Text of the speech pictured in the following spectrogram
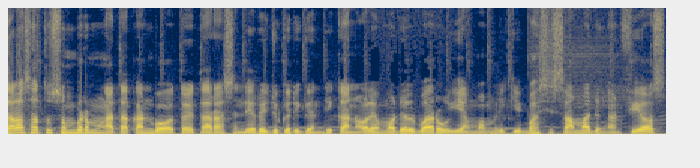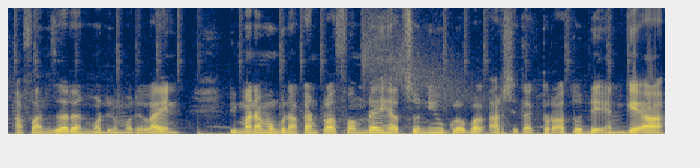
Salah satu sumber mengatakan bahwa Toyota sendiri juga digantikan oleh model baru yang memiliki basis sama dengan Vios, Avanza, dan model-model lain, di mana menggunakan platform Daihatsu New Global Architecture atau DNGA.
